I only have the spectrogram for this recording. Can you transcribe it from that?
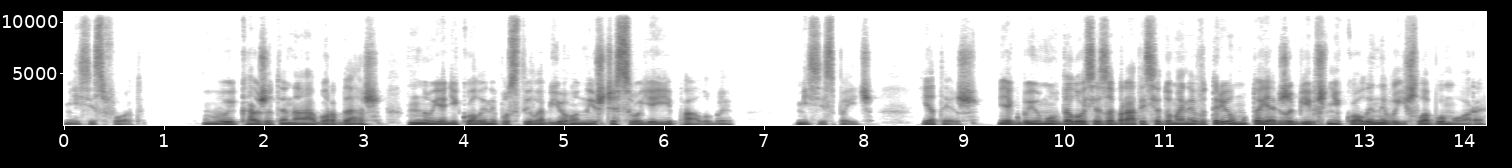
Місіс Форд. Ви кажете на абордаж? Ну я ніколи не пустила б його нижче своєї палуби. Місіс Пейдж. Я теж. Якби йому вдалося забратися до мене в трюм, то я вже більш ніколи не вийшла б у море.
